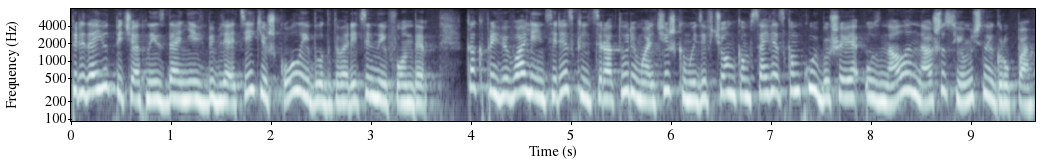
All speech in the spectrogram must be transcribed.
Передают печатные издания в библиотеки, школы и благотворительные фонды. Как прививали интерес к литературе мальчишкам и девчонкам в советском Куйбышеве, узнала наша съемочная группа.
